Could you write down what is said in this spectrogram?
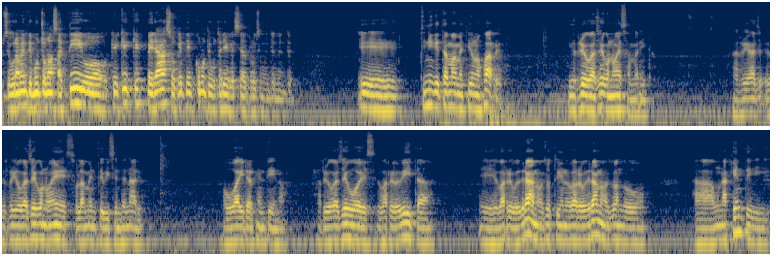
seguramente mucho más activo? ¿Qué, qué, qué esperás o qué te- cómo te gustaría que sea el próximo intendente? Eh, tiene que estar más metido en los barrios. Y el Río Gallego no es San Benito. El Río, Galle- el Río Gallego no es solamente Bicentenario o aire argentino. Río Gallego es Barrio Evita, eh, Barrio Belgrano. Yo estoy en el Barrio Belgrano ayudando a una gente y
